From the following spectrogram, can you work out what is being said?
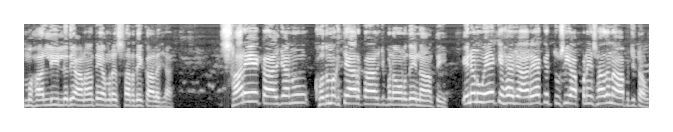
ਮੁਹਾਲੀ, ਲੁਧਿਆਣਾ ਤੇ ਅੰਮ੍ਰਿਤਸਰ ਦੇ ਕਾਲਜ ਆ। ਸਾਰੇ ਕਾਲਜਾਂ ਨੂੰ ਖੁਦਮੁਖਤਿਆਰ ਕਾਲਜ ਬਣਾਉਣ ਦੇ ਨਾਂ ਤੇ ਇਹਨਾਂ ਨੂੰ ਇਹ ਕਿਹਾ ਜਾ ਰਿਹਾ ਕਿ ਤੁਸੀਂ ਆਪਣੇ ਸਾਧਨ ਆਪ ਜਟਾਓ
